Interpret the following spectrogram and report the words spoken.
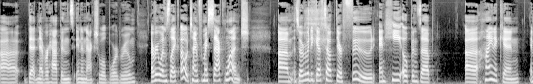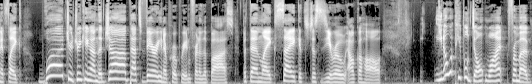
uh, that never happens in an actual boardroom. Everyone's like, "Oh, time for my sack lunch." Um, and so everybody gets out their food, and he opens up a Heineken, and it's like, "What? You're drinking on the job? That's very inappropriate in front of the boss." But then, like, psych, it's just zero alcohol. You know what people don't want from a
